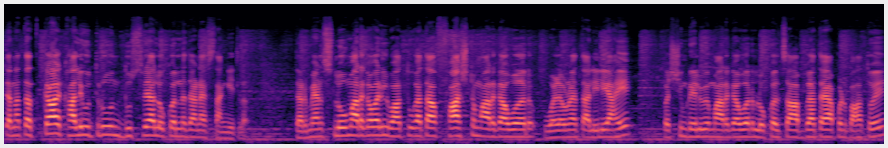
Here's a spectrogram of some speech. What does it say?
त्यांना तत्काळ खाली उतरून दुसऱ्या लोकलनं जाण्यास सांगितलं. दरम्यान स्लो मार्गावरील वाहतूक आता फास्ट मार्गावर वळवण्यात आलेली आहे. पश्चिम रेल्वे मार्गावर लोकलचा अपघात आहे आपण पाहतोय.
